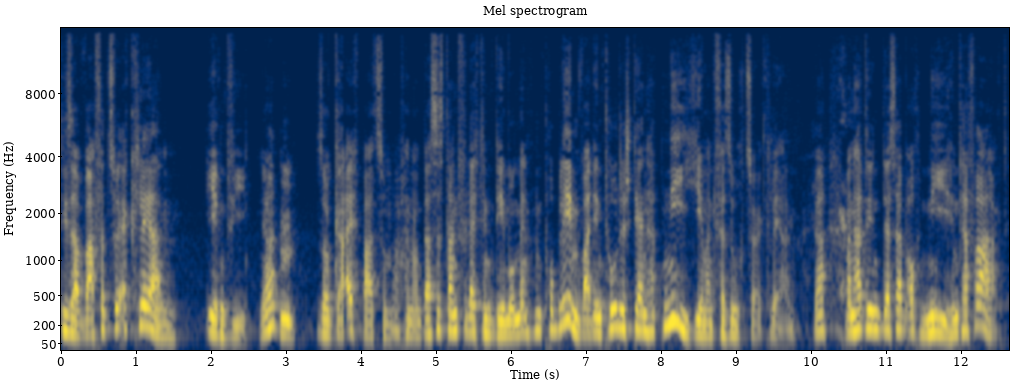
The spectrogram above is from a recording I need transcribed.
dieser Waffe zu erklären. Irgendwie, ja? Hm. So greifbar zu machen. Und das ist dann vielleicht in dem Moment ein Problem, weil den Todesstern hat nie jemand versucht zu erklären. Ja? Man hat ihn deshalb auch nie hinterfragt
